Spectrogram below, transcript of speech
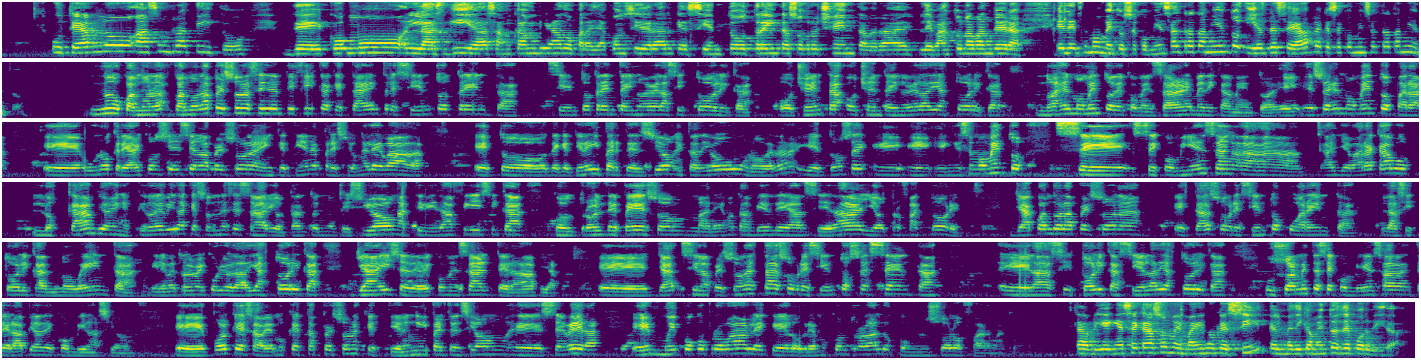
Usted habló hace un ratito de cómo las guías han cambiado para ya considerar que 130 sobre 80, ¿verdad? Levanta una bandera. En ese momento se comienza el tratamiento y es deseable que se comience el tratamiento. No, cuando una, cuando una persona se identifica que está entre 130, 139 la sistólica, 80, 89 la diastólica, no es el momento de comenzar el medicamento. Eh, eso es el momento para eh, uno crear conciencia en la persona en que tiene presión elevada, esto de que tiene hipertensión, estadio 1, ¿verdad? Y entonces eh, eh, en ese momento se, se comienzan a, a, llevar a cabo los cambios en estilo de vida que son necesarios, tanto en nutrición, actividad física, control de peso, manejo también de ansiedad y otros factores. Ya cuando la persona está sobre 140, la sistólica 90 milímetros de mercurio, la diastólica, ya ahí se debe comenzar terapia. Eh, ya si la persona está sobre 160, eh, la sistólica, si es la diastólica, usualmente se comienza terapia de combinación. Eh, porque sabemos que estas personas que tienen hipertensión severa, es muy poco probable que logremos controlarlo con un solo fármaco. Y en ese caso me imagino que sí, el medicamento es de por vida.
